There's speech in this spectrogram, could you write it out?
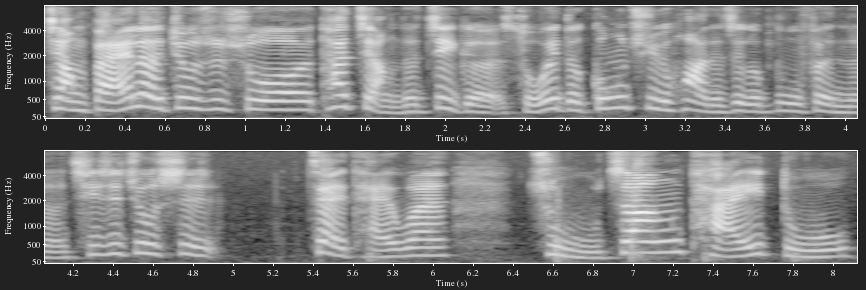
讲白了就是说，他讲的这个所谓的工具化的这个部分呢，其实就是在台湾主张台独。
